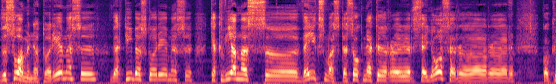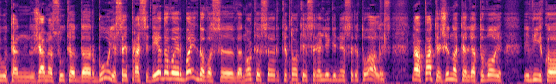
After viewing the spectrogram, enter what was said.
visuomenė to rėmėsi, vertybės to rėmėsi, kiekvienas e, veiksmas, tiesiog net ir, ir sejos ar, ar, ar kokių ten žemės ūkio darbų, jisai prasidėdavo ir baigdavosi vienokiais ir kitokiais religiniais ritualais. Na, patys žinote, Lietuvoje įvyko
